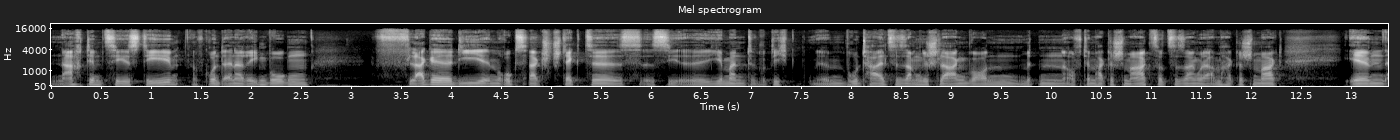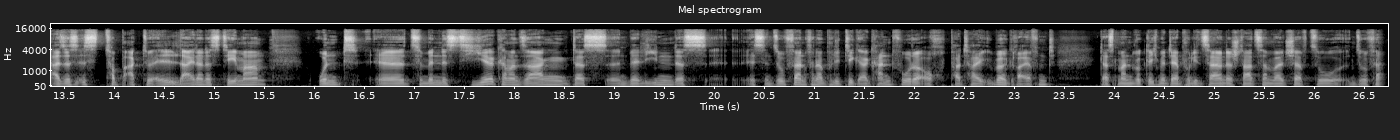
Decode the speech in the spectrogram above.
nach dem CSD aufgrund einer Regenbogenflagge, die im Rucksack steckte. Es ist jemand wirklich ähm, brutal zusammengeschlagen worden, mitten auf dem Hackischen Markt sozusagen oder am Hackischen Markt. Ähm, also es ist top aktuell leider das Thema. Und äh, zumindest hier kann man sagen, dass in Berlin das es insofern von der Politik erkannt wurde, auch parteiübergreifend, dass man wirklich mit der Polizei und der Staatsanwaltschaft so insofern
